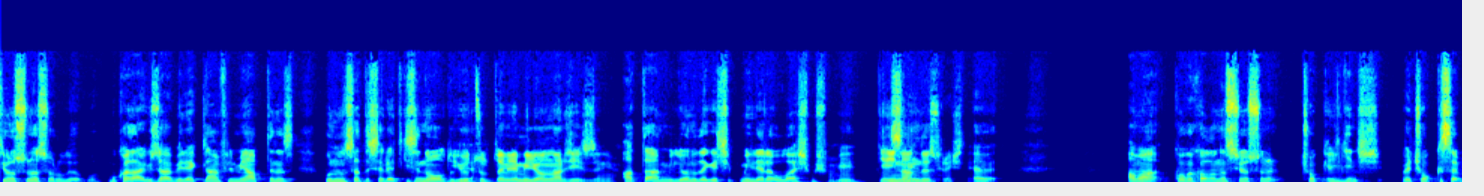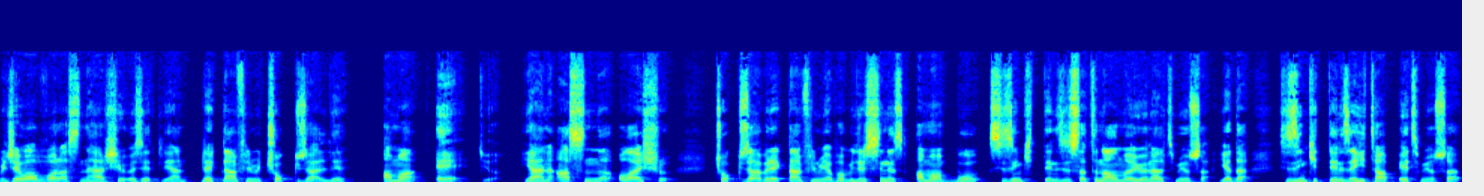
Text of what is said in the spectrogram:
CEO'suna soruluyor bu. Bu kadar güzel bir reklam filmi yaptınız. Bunun satışları etkisi ne oldu diye. YouTube'da bile milyonlarca izleniyor. Hatta milyonu da geçip milyara ulaşmış bir Yayınlandığı sayıda. süreçte. Evet. Ama Coca-Cola'nın CEO'sunun çok ilginç ve çok kısa bir cevabı var aslında her şeyi özetleyen. Reklam filmi çok güzeldi ama e diyor. Yani aslında olay şu. Çok güzel bir reklam filmi yapabilirsiniz ama bu sizin kitlenizi satın almaya yöneltmiyorsa ya da sizin kitlenize hitap etmiyorsa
